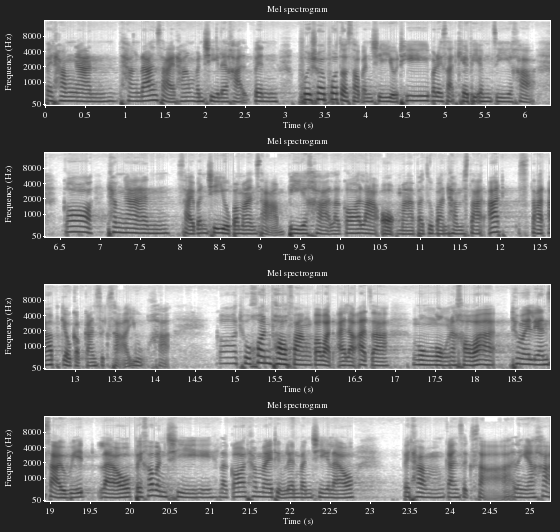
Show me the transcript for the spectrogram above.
ไปทำงานทางด้านสายทางบัญชีเลยค่ะ เป็นผู้ช่วยผู้ตรวจสอบบัญชีอยู่ที่บริษัท KPMG ค่ะ ก็ทำงานสายบัญชีอยู่ประมาณ 3 ปีค่ะ แล้วก็ลาออกมาปัจจุบันทำสตาร์ทอัพสตาร์ทอัพเกี่ยวกับการศึกษาอยู่ค่ะ ก็ทุกคนพอฟังประวัติไอแล้วอาจจะงงๆนะคะว่าทำไมเรียนสายวิทย์แล้วไปเข้าบัญชี แล้วก็ทำไมถึงเรียนบัญชีแล้วไปทำการศึกษาอะไรเงี้ยค่ะ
